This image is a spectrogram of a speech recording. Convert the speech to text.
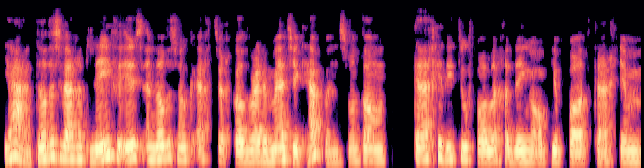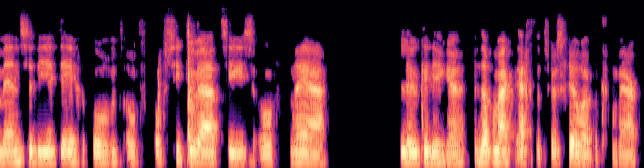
Ja, dat is waar het leven is. En dat is ook echt, zeg ik altijd, waar de magic happens. Want dan krijg je die toevallige dingen op je pad. Krijg je mensen die je tegenkomt. Of, of situaties. Of, nou ja, leuke dingen. En dat maakt echt het verschil, heb ik gemerkt.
